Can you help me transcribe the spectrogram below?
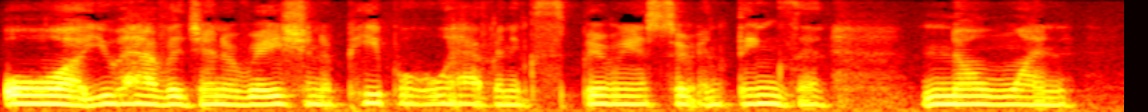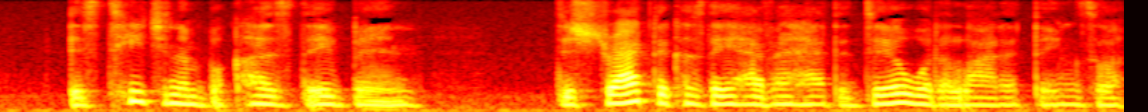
Or you have a generation of people who haven't experienced certain things and no one is teaching them because they've been distracted because they haven't had to deal with a lot of things or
